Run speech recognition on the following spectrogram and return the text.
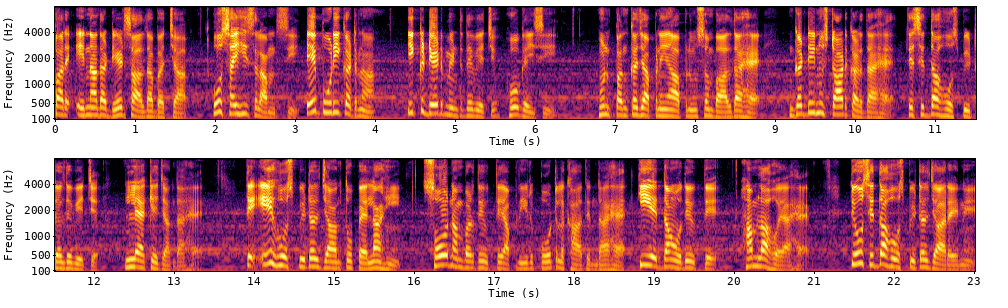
ਪਰ ਇਹਨਾਂ ਦਾ 1.5 ਸਾਲ ਦਾ ਬੱਚਾ, ਉਹ ਸਹੀ ਸਲਾਮਤ ਸੀ। ਇਹ ਪੂਰੀ ਘਟਨਾ 1.5 ਮਿੰਟ ਦੇ ਵਿੱਚ ਹੋ ਗਈ ਸੀ। ਹੁਣ ਪੰਕਜ ਆਪਣੇ ਆਪ ਨੂੰ ਸੰਭਾਲਦਾ ਹੈ, ਗੱਡੀ ਨੂੰ ਸਟਾਰਟ ਕਰਦਾ ਹੈ ਤੇ ਸਿੱਧਾ ਹਸਪੀਟਲ ਦੇ ਵਿੱਚ ਲੈ ਕੇ ਜਾਂਦਾ ਹੈ। ਤੇ ਇਹ ਹਸਪੀਟਲ ਜਾਣ ਤੋਂ ਪਹਿਲਾਂ ਹੀ 100 ਨੰਬਰ ਦੇ ਉੱਤੇ ਆਪਣੀ ਰਿਪੋਰਟ ਲਿਖਾ ਦਿੰਦਾ ਹੈ ਕਿ ਇਦਾਂ ਉਹਦੇ ਉੱਤੇ ਹਮਲਾ ਹੋਇਆ ਹੈ ਤੇ ਉਹ ਸਿੱਧਾ ਹਸਪੀਟਲ ਜਾ ਰਹੇ ਨੇ।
